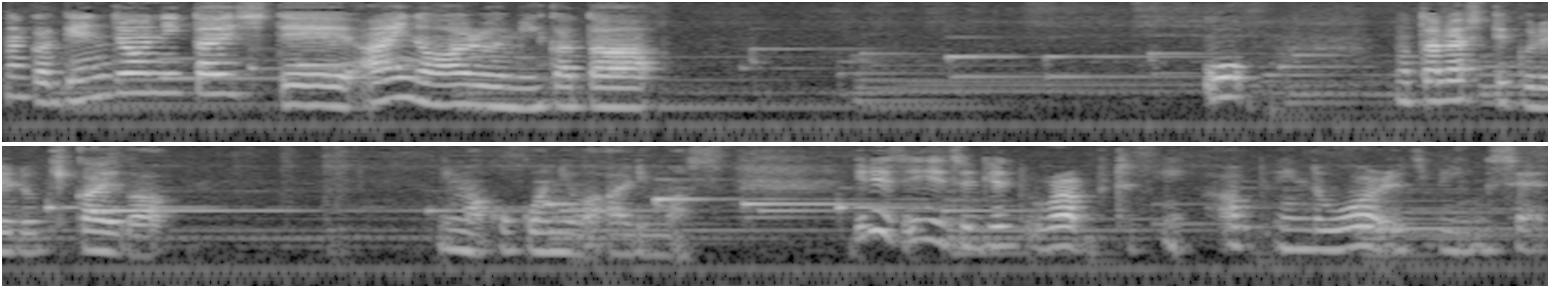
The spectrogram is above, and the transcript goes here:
なんか現状に対して愛のある見方をもたらしてくれる機会が今ここにはあります。It is easy to get wrapped up in the words being said.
